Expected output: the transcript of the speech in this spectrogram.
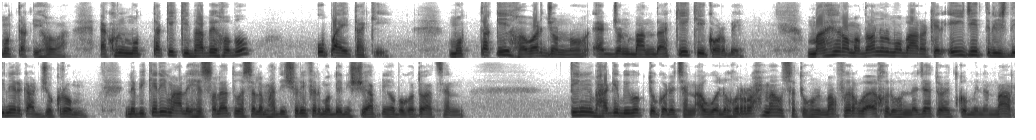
মোত্তাকি হওয়া। এখন মোত্তাকি কীভাবে হব? উপায়টা কি? মোত্তাকি হওয়ার জন্য একজন বান্দা কি কি করবে? মাহে রমাদানুল মোবারকের এই যে ত্রিশ দিনের কার্যক্রম, নবী করিম আলহ সাল্লাতাম হাদিস শরীফের মধ্যে নিশ্চয়ই আপনি অবগত আছেন। তিন ভাগে বিভক্ত করেছেন আউ্বালহুর রহমা ওসাতুহুল মাফির ওয়া আখিরুহুন নাজাত ওয়া নার।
